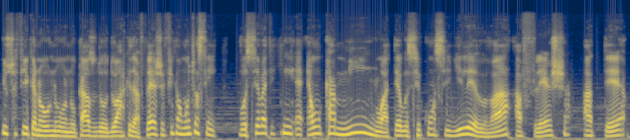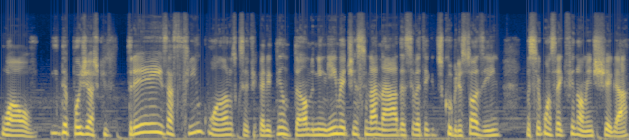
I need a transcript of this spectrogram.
Isso fica no, no, no caso do, do arco da flecha, fica muito assim. Você vai ter que. É, é um caminho até você conseguir levar a flecha até o alvo. E depois de acho que 3 a 5 anos que você fica ali tentando, ninguém vai te ensinar nada, você vai ter que descobrir sozinho. Você consegue finalmente chegar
